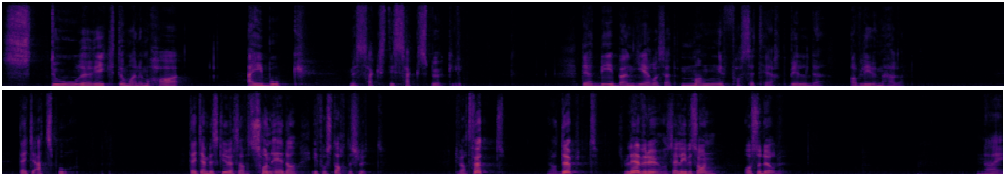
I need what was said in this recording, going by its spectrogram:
store rikdommene med å ha ei bok med 66 bøker i, det er at Bibelen gir oss et mangefasettert bilde av livet med Herren. Det er ikke ett spor. Det er ikke en beskrivelse av at sånn er det fra start til slutt. Du har vært født, du har døpt, så lever du, og så er livet sånn, og så dør du. Nei,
